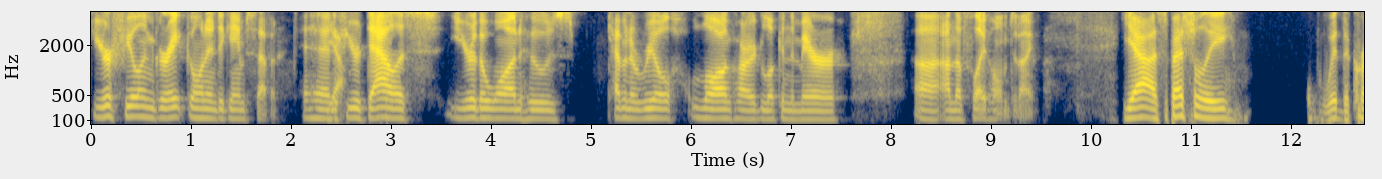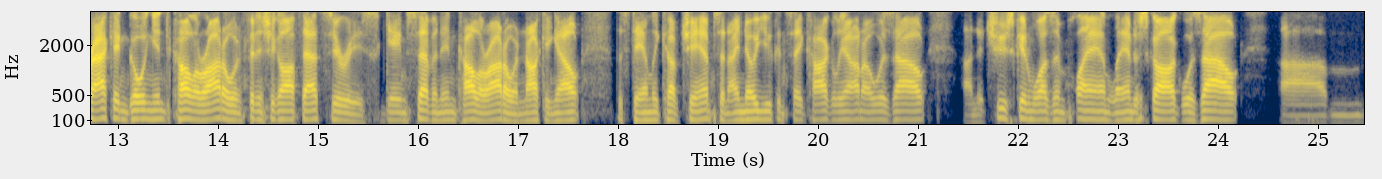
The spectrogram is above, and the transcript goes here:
you're feeling great going into Game Seven, and yeah. if you're Dallas, you're the one who's having a real long, hard look in the mirror uh, on the flight home tonight. Yeah, especially with the Kraken going into Colorado and finishing off that series, game seven in Colorado and knocking out the Stanley Cup champs. And I know you can say Cogliano was out, uh, wasn't playing, Landeskog was out, um,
